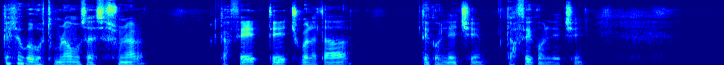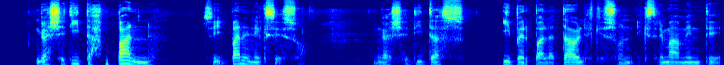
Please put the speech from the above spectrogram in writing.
¿Qué es lo que acostumbramos a desayunar? Café, té, chocolatada, té con leche, café con leche, galletitas, pan, ¿sí? Pan en exceso, galletitas hiperpalatables que son extremadamente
